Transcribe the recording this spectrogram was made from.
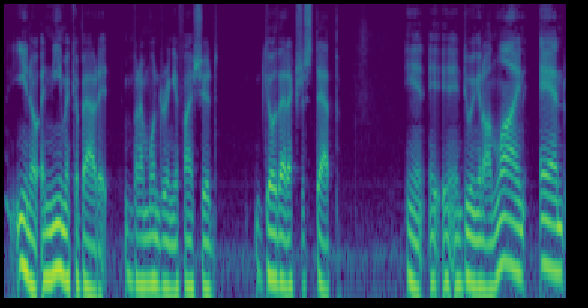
you know, anemic about it. But I'm wondering if I should go that extra step in, in in doing it online, and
